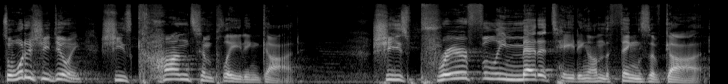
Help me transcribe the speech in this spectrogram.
So, what is she doing? She's contemplating God. She's prayerfully meditating on the things of God.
